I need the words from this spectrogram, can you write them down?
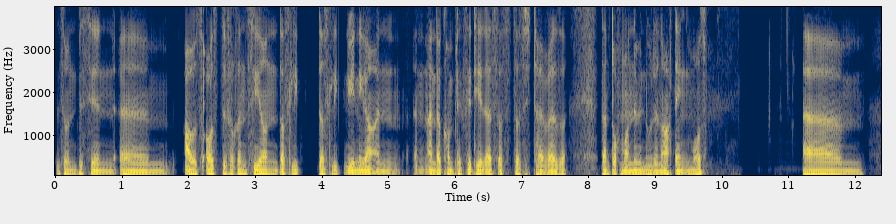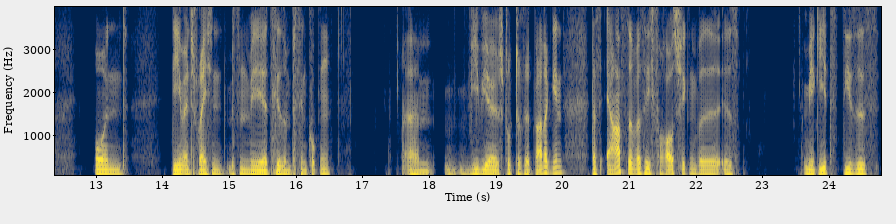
so ein bisschen ähm, aus, ausdifferenzieren. Das liegt, das liegt weniger an, an der Komplexität, als dass, dass ich teilweise dann doch mal eine Minute nachdenken muss. Ähm, und dementsprechend müssen wir jetzt hier so ein bisschen gucken, ähm, wie wir strukturiert weitergehen. Das erste, was ich vorausschicken will, ist, mir geht es dieses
